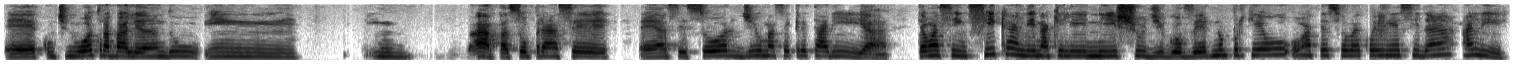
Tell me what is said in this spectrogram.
é, continuou trabalhando em, em ah, passou para ser é, assessor de uma secretaria. Então, assim, fica ali naquele nicho de governo porque o, a pessoa é conhecida ali.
